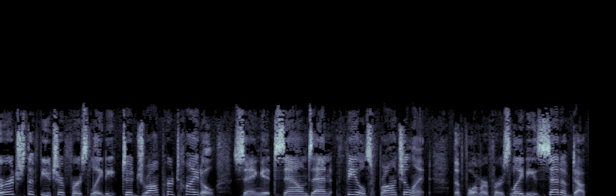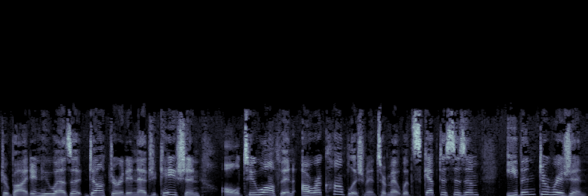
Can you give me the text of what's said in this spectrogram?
urged the future First Lady to drop her title, saying it sounds and feels fraudulent. The former First Lady said of Dr. Biden, who has a doctorate in education, all too often our accomplishments are met with skepticism, even derision.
